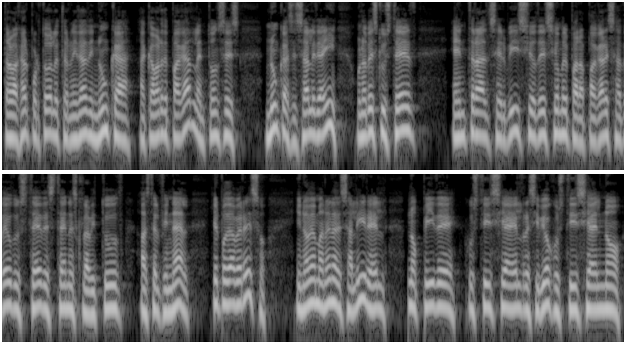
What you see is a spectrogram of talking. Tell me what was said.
trabajar por toda la eternidad y nunca acabar de pagarla, entonces nunca se sale de ahí. Una vez que usted entra al servicio de ese hombre para pagar esa deuda, usted está en esclavitud hasta el final. Y él podía ver eso y no había manera de salir. Él no pide justicia, él recibió justicia, él no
